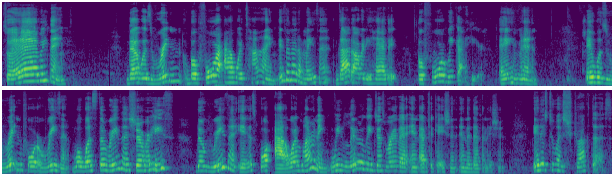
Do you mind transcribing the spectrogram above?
So everything that was written before our time. Isn't that amazing? God already had it before we got here. Amen. It was written for a reason. Well, what's the reason, Cherise? The reason is for our learning. We literally just read that in edification in the definition. It is to instruct us.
